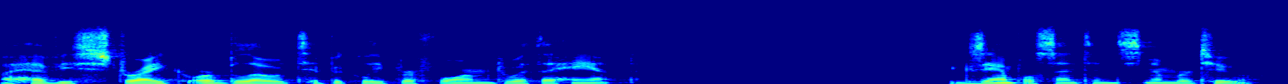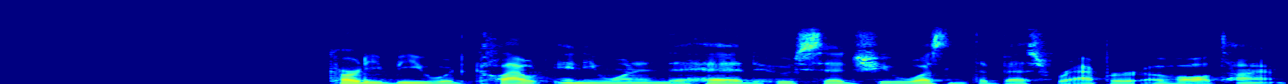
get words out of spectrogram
A heavy strike or blow typically performed with a hand. Example sentence number two. Cardi B would clout anyone in the head who said she wasn't the best rapper of all time.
